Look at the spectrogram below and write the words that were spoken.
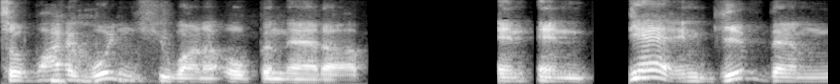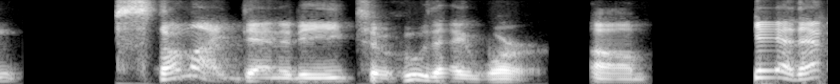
So why wouldn't you want to open that up and and yeah, and give them some identity to who they were? Um, yeah, that,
